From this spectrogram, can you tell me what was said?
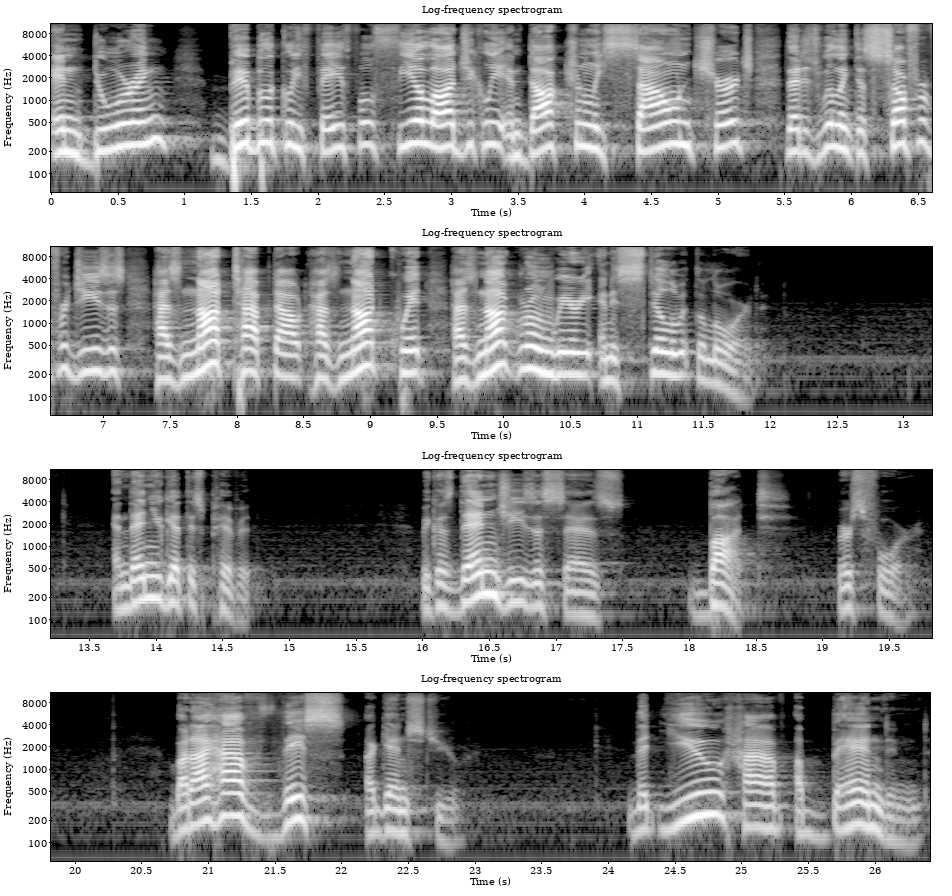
enduring, biblically faithful, theologically and doctrinally sound church that is willing to suffer for Jesus, has not tapped out, has not quit, has not grown weary, and is still with the Lord. And then you get this pivot. Because then Jesus says, But, verse 4, but I have this against you, that you have abandoned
